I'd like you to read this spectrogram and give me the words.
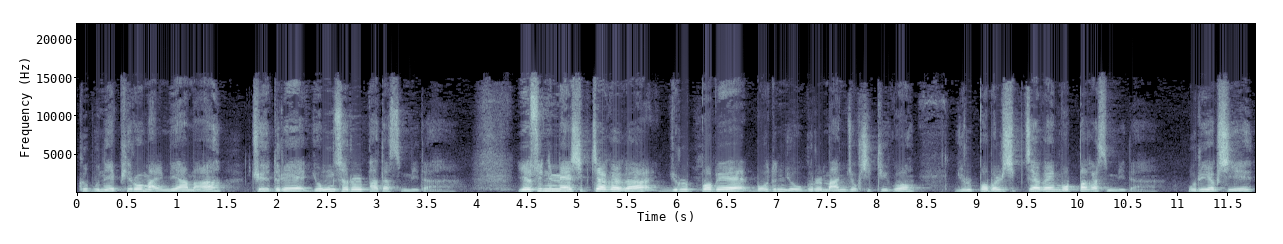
그분의 피로 말미암아 죄들의 용서를 받았습니다. 예수님의 십자가가 율법의 모든 요구를 만족시키고 율법을 십자가에 못 박았습니다. 우리 역시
